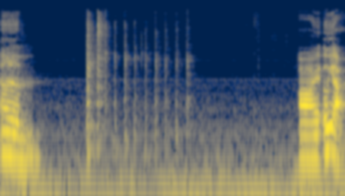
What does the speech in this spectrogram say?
um I oh yeah,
